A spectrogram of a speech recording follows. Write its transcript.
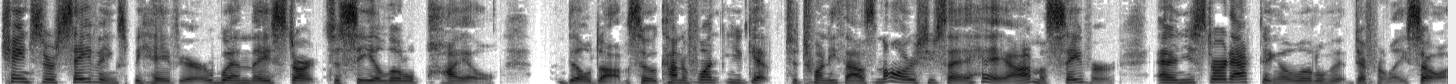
change their savings behavior when they start to see a little pile build up. So kind of when you get to $20,000, you say, Hey, I'm a saver and you start acting a little bit differently. So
